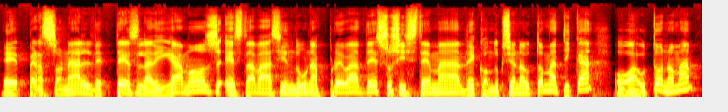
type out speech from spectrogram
eh, personal de Tesla, digamos, estaba haciendo una prueba de su sistema de conducción automática o autónoma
